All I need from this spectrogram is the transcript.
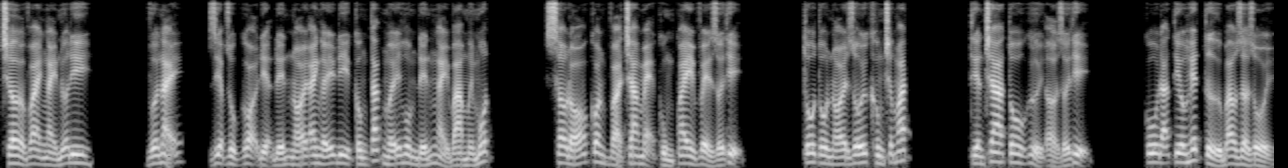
chờ vài ngày nữa đi. Vừa nãy, diệp dục gọi điện đến nói anh ấy đi công tác mấy hôm đến ngày ba mươi mốt. Sau đó con và cha mẹ cùng quay về giới thị. Tô tô nói dối không chớp mắt. Tiền cha tô gửi ở giới thị. Cô đã tiêu hết từ bao giờ rồi?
